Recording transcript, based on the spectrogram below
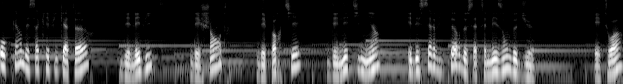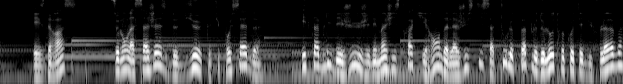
aucun des sacrificateurs, des lévites, des chantres, des portiers, des nétiniens et des serviteurs de cette maison de Dieu. Et toi, Esdras, selon la sagesse de Dieu que tu possèdes, établis des juges et des magistrats qui rendent la justice à tout le peuple de l'autre côté du fleuve,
